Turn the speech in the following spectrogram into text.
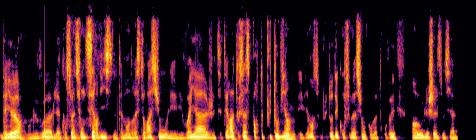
D'ailleurs, on le voit, la consommation de services, notamment de restauration, les, les voyages, etc. Tout ça se porte plutôt bien. Mmh. Évidemment, ce sont plutôt des consommations qu'on va trouver en haut de l'échelle sociale.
